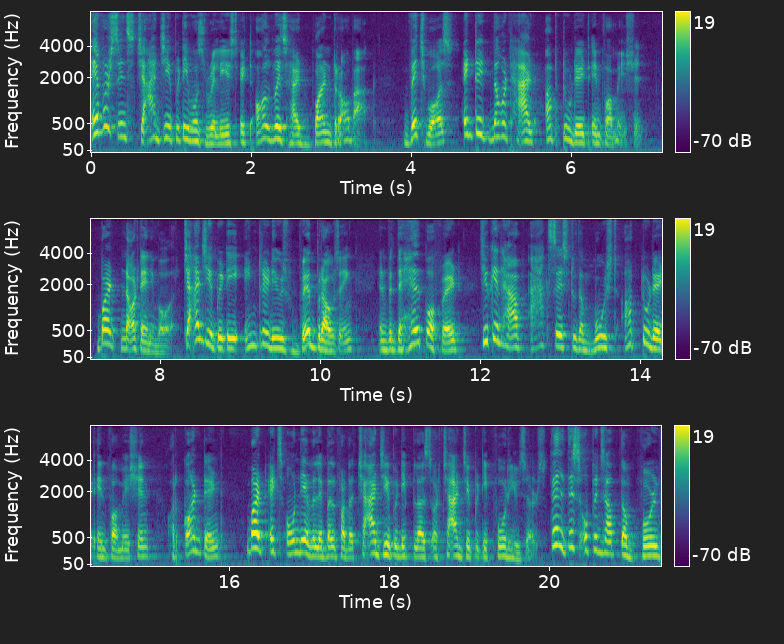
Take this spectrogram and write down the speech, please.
Ever since ChatGPT was released, it always had one drawback, which was it did not have up-to-date information. But not anymore. ChatGPT introduced web browsing and with the help of it, you can have access to the most up-to-date information or content but it's only available for the ChatGPT Plus or ChatGPT 4 users. Well, this opens up the world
